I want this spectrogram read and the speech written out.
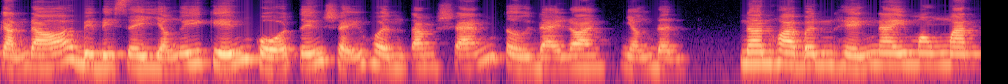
cạnh đó, BBC dẫn ý kiến của tiến sĩ Huỳnh Tâm Sáng từ Đài Loan nhận định nền hòa bình hiện nay mong manh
